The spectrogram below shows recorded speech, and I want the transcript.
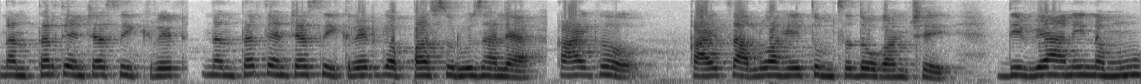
नंतर त्यांच्या सिक्रेट नंतर त्यांच्या सिक्रेट गप्पा सुरू झाल्या. काय ग? काय चालू आहे तुमचं दोघांचे? दिव्या आणि नमू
